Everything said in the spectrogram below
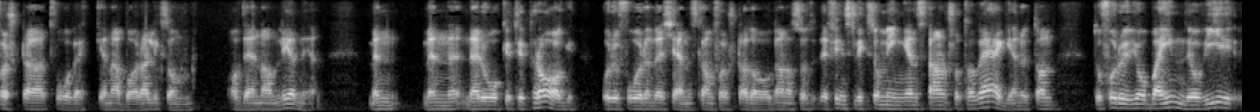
första två veckorna bara liksom av den anledningen. Men, men när du åker till Prag och du får den där känslan första dagarna så det finns liksom ingenstans att ta vägen utan då får du jobba in det och vi,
